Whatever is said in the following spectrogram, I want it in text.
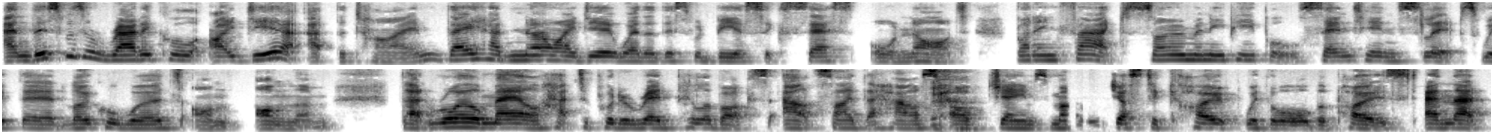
And this was a radical idea at the time. They had no idea whether this would be a success or not. But in fact, so many people sent in slips with their local words on, on them that Royal Mail had to put a red pillar box outside the house of James Murray just to cope with all the post, and that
